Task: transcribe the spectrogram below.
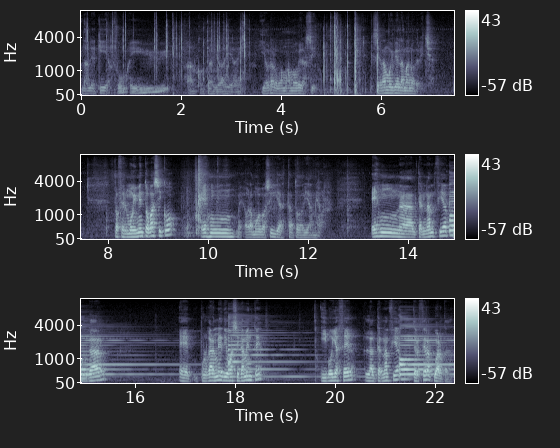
dale aquí al zoom, ahí, al contrario, ahí, ahí. Y ahora lo vamos a mover así, se da muy bien la mano derecha. Entonces el movimiento básico es un... Ahora muevo así y ya está todavía mejor. Es una alternancia pulgar eh, pulgar medio básicamente, y voy a hacer la alternancia tercera-cuarta.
